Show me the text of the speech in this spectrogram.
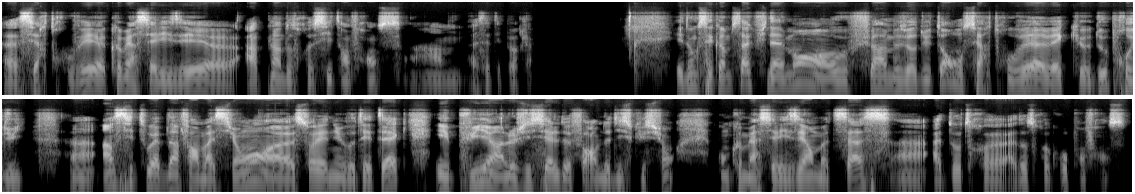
s'est retrouvée commercialisée à plein d'autres sites en France à cette époque-là. Et donc c'est comme ça que finalement, au fur et à mesure du temps, on s'est retrouvé avec deux produits un site web d'information sur les nouveautés tech, et puis un logiciel de forum de discussion qu'on commercialisait en mode SaaS à d'autres à d'autres groupes en France.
